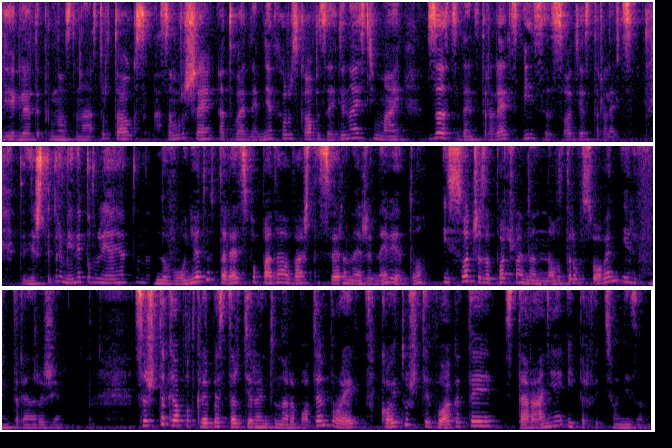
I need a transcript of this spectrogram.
Гледате прогнозата на Астротокс. Аз съм Роше, а това е дневният хороскоп за 11 май за Асцендент Стрелец и за Зодия Стрелец. Денят ще премине под влиянието на... Новолунието в Талец попада във вашата сфера на ежедневието и сочи започване на нов здравословен или хранителен режим. Също така подкрепя стартирането на работен проект, в който ще влагате старание и перфекционизъм.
